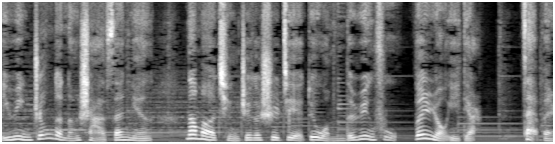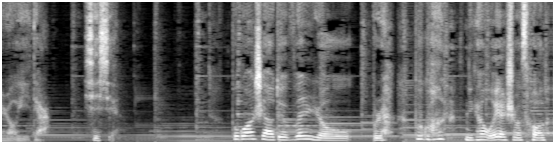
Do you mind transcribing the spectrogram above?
一孕真的能傻三年，那么请这个世界对我们的孕妇温柔一点儿。再温柔一点儿，谢谢。不光是要对温柔，不是不光，你看我也说错了。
